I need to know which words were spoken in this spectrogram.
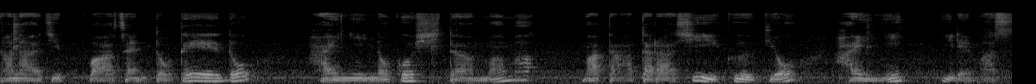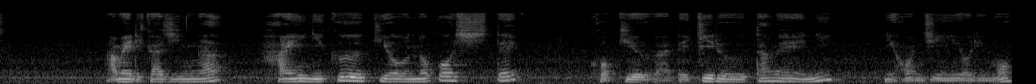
70%程度肺に残したまままた新しい空気を肺に入れます。アメリカ人が肺に空気を残して呼吸ができるために日本人よりも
